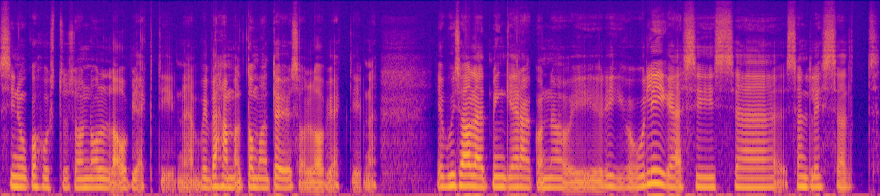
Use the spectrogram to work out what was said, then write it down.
sinu kohustus on olla objektiivne või vähemalt oma töös olla objektiivne. ja kui sa oled mingi erakonna või Riigikogu liige, siis äh, see on lihtsalt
